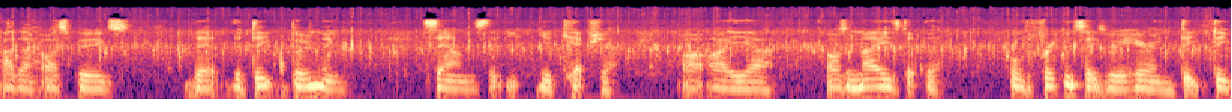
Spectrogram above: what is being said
Other icebergs, the, the deep booming sounds that you, would capture. I, I, uh, I was amazed at the all the frequencies we were hearing, deep, deep,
